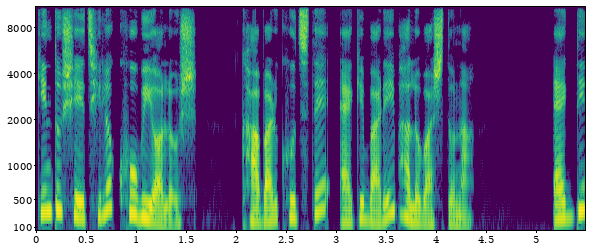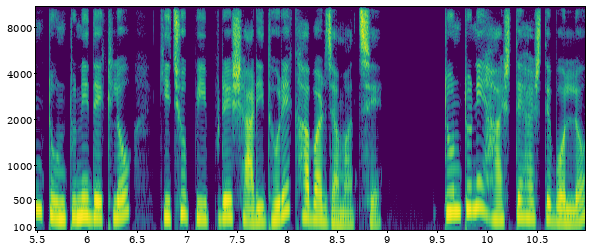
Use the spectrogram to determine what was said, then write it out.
কিন্তু সে ছিল খুবই অলস। খাবার খুঁজতে একেবারেই ভালোবাসত না। একদিন টুনটুনি দেখল কিছু পিঁপড়ে শাড়ি ধরে খাবার জামাচ্ছে। টুনটুনি হাসতে হাসতে বলল,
